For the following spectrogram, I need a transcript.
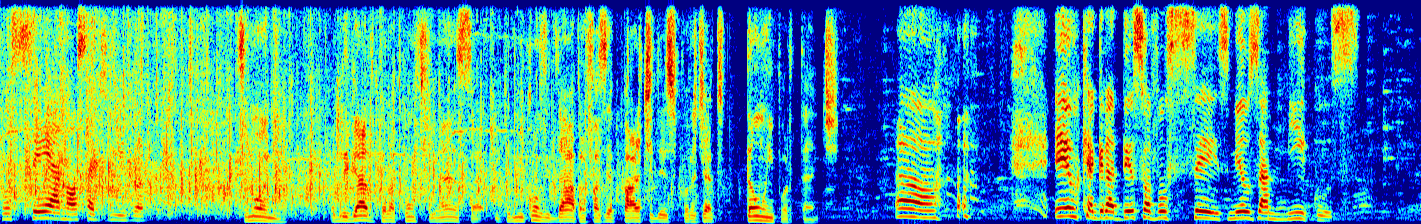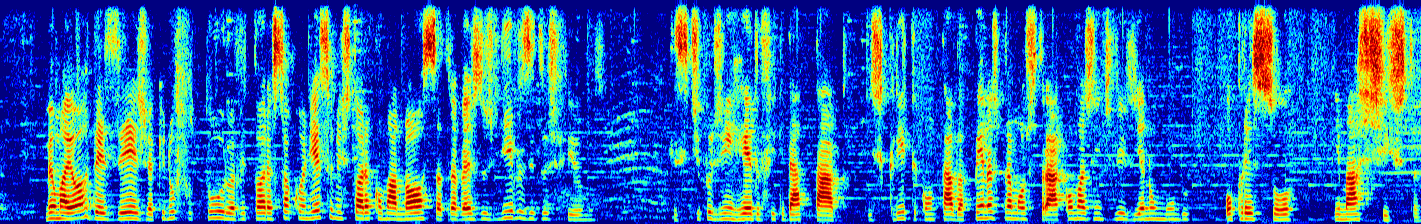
Você é a nossa diva. Simone, obrigado pela confiança e por me convidar para fazer parte desse projeto tão importante. Ah, eu que agradeço a vocês, meus amigos. Meu maior desejo é que no futuro a Vitória só conheça uma história como a nossa através dos livros e dos filmes. Que esse tipo de enredo fique datado, escrito e contado apenas para mostrar como a gente vivia num mundo opressor e machista.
